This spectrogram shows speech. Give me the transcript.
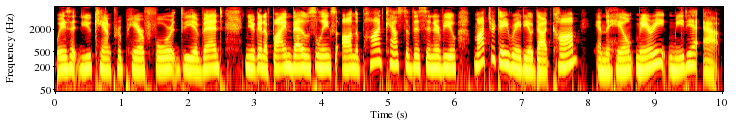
ways that you can prepare for the event. And you're going to find those links on the podcast of this interview materdeiradio.com and the Hail Mary Media app.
